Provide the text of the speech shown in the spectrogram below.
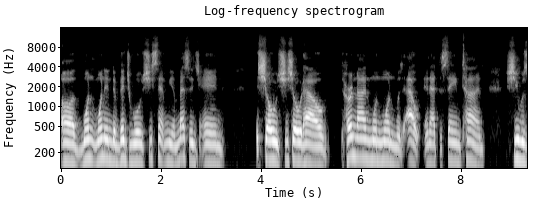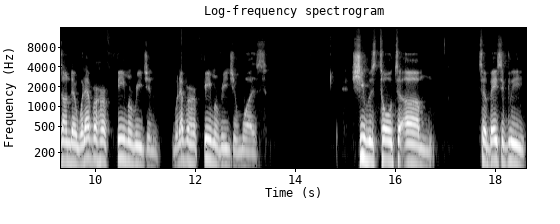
uh one one individual she sent me a message and it showed she showed how her 911 was out and at the same time she was under whatever her FEMA region whatever her FEMA region was she was told to um to basically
